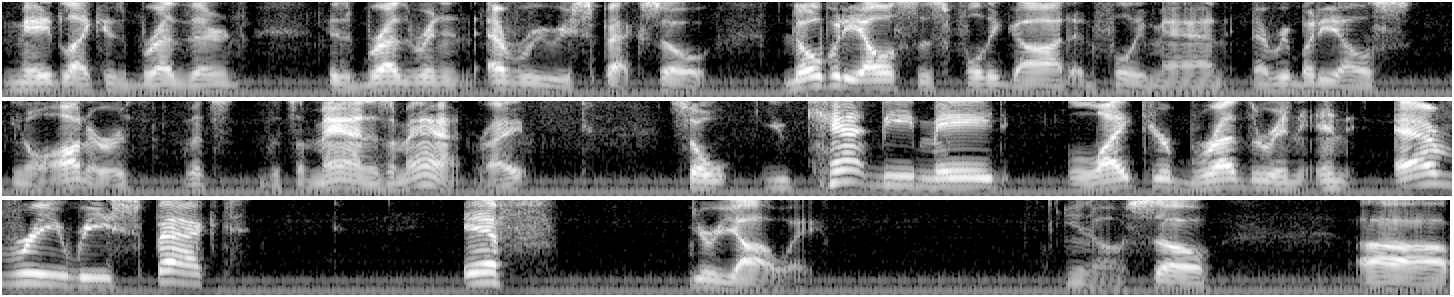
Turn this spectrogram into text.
made like his brethren his brethren in every respect. So nobody else is fully God and fully man. Everybody else, you know, on earth that's that's a man is a man, right? So you can't be made like your brethren in every respect if you're Yahweh. You know, so uh,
